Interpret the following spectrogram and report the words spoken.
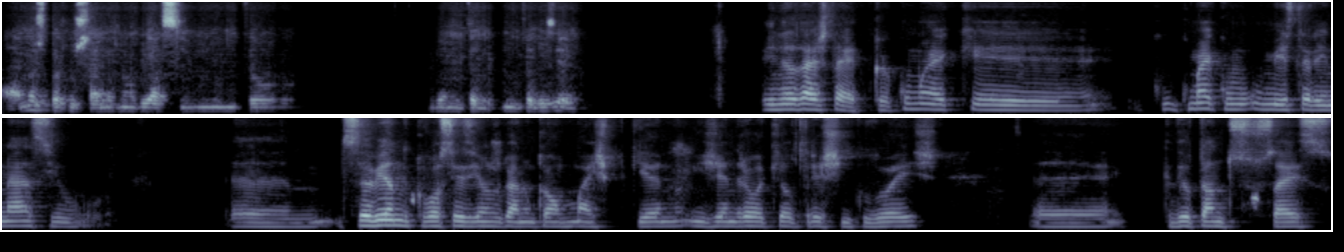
Ah, mas depois nos Seimas não havia assim muito, muito, muito a dizer. Ainda desta época, como é que como é que o Mister Inácio, um, sabendo que vocês iam jogar num campo mais pequeno, engendrou aquele 352 uh, hum, que deu tanto sucesso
